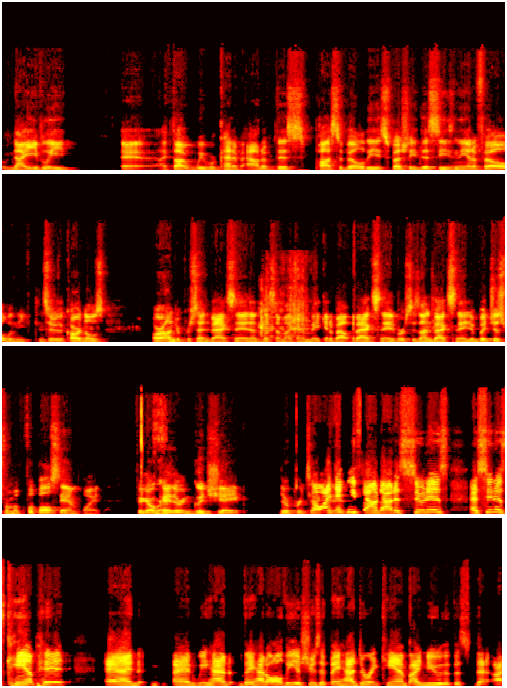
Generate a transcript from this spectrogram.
naively, uh, I thought we were kind of out of this possibility, especially this season in the NFL when you consider the Cardinals are 100% vaccinated. Listen, I'm not going to make it about vaccinated versus unvaccinated, but just from a football standpoint, figure, okay, right. they're in good shape. They're protected. Oh, I think we found out as soon as as soon as camp hit and and we had they had all the issues that they had during camp i knew that this that i,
